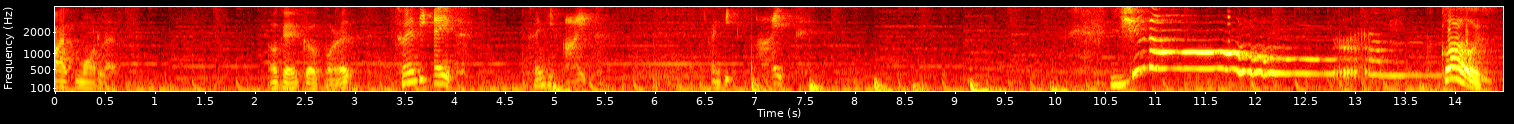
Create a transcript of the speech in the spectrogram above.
Five more left. Okay, go for it. 28. 28. 28. You know. Close!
